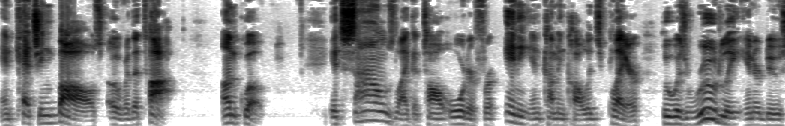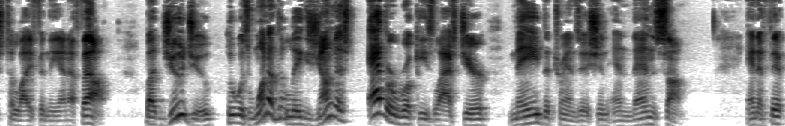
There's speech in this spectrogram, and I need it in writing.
and catching balls over the top. Unquote. It sounds like a tall order for any incoming college player who was rudely introduced to life in the NFL. But Juju, who was one of the league's youngest ever rookies last year, made the transition and then some. And if there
